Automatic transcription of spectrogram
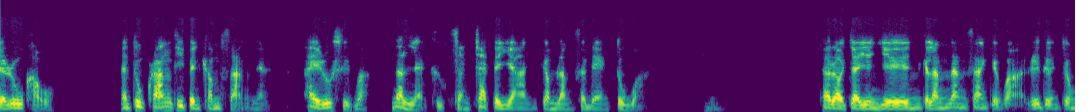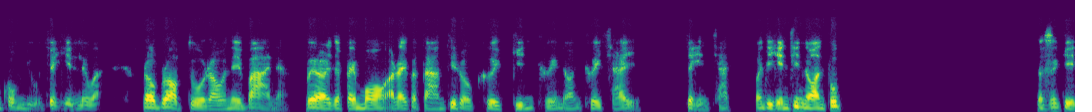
จะรู้เขานั้นทุกครั้งที่เป็นคำสั่งเนี่ย ให้รู้สึกว่านั่นแหละคือสัญชาตญาณกำลังแสดงตัว ถ้าเราใจเย็นๆกำลังนั่งสร้างจังหวะหรือเดินจงกรมอยู่จะเห็นเลยว่า รอบๆตัวเราในบ้านเนี่ยเมื่อเราจะไปมองอะไรก็ตามที่เราเคยกินเคยนอนเคยใช้ จะเห็นชัดบางทีเห็นที่นอนปุ๊บเราสังเกต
